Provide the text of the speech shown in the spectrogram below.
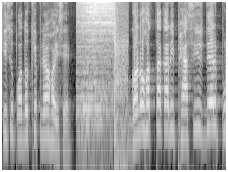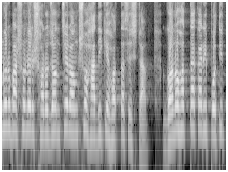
কিছু পদক্ষেপ নেওয়া হয়েছে। গণহত্যাকারী ফ্যাসিস্টদের পুনর্বাসনের ষড়যন্ত্রের অংশ হাদিকে হত্যা চেষ্টা গণহত্যাকারী পতিত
